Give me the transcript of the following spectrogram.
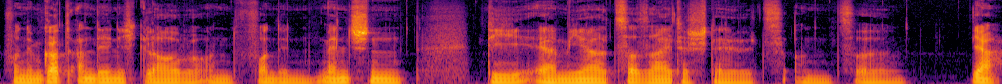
von dem Gott, an den ich glaube und von den Menschen, die er mir zur Seite stellt. Und äh, ja,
